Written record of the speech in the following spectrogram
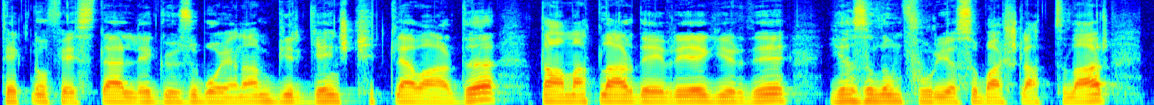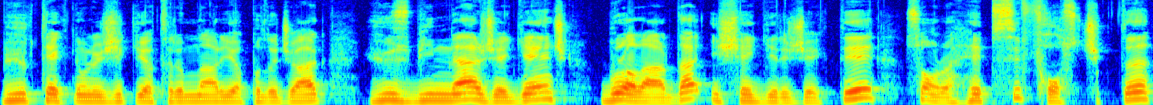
Teknofestlerle gözü boyanan bir genç kitle vardı. Damatlar devreye girdi. Yazılım furyası başlattılar. Büyük teknolojik yatırımlar yapılacak. Yüz binlerce genç buralarda işe girecekti. Sonra hepsi fos çıktı.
